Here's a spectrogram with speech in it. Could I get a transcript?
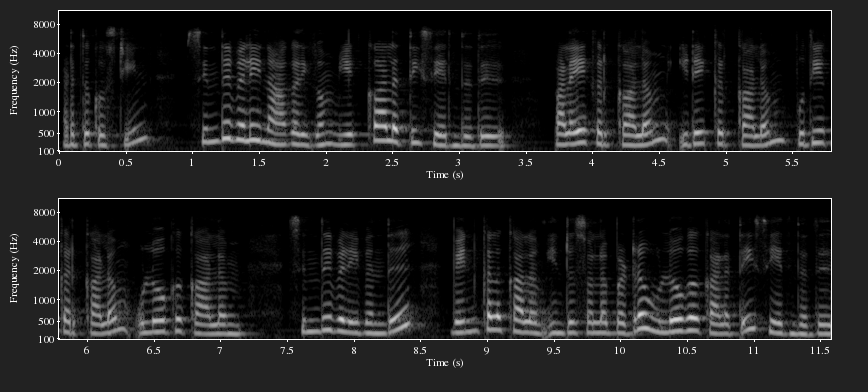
அடுத்த கொஸ்டின் சிந்துவெளி நாகரிகம் எக்காலத்தை சேர்ந்தது? பழைய கற்காலம் இடைக்கற்காலம் புதிய கற்காலம் உலோக காலம். சிந்துவெளி வந்து வெண்கல காலம் என்று சொல்லப்படுற உலோக காலத்தை சேர்ந்தது.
